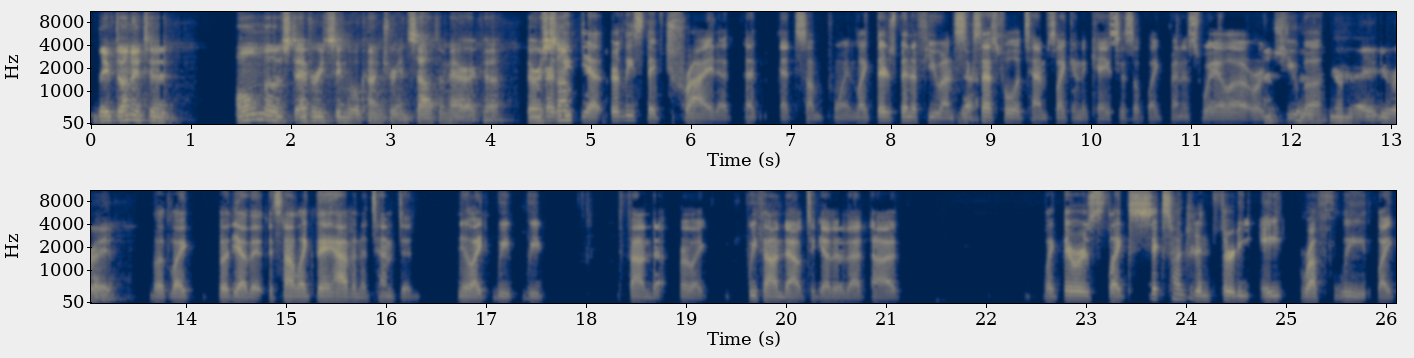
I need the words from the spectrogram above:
They've done it to almost every single country in South America. There are some least, yeah, or at least they've tried at, at at some point. Like there's been a few unsuccessful attempts, like in the cases of like Venezuela or That's true. Cuba. You're right. You're right. But like, but yeah, it's not like they haven't attempted. You know, like we we found out, or like we found out together that uh like there was like 638 roughly like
